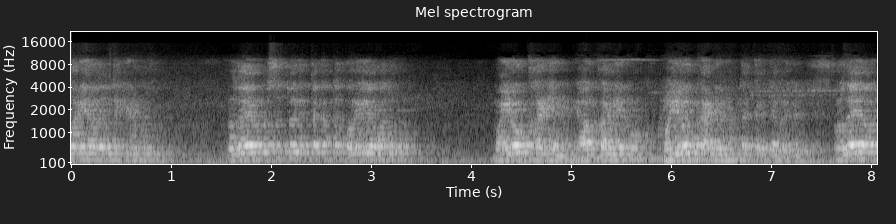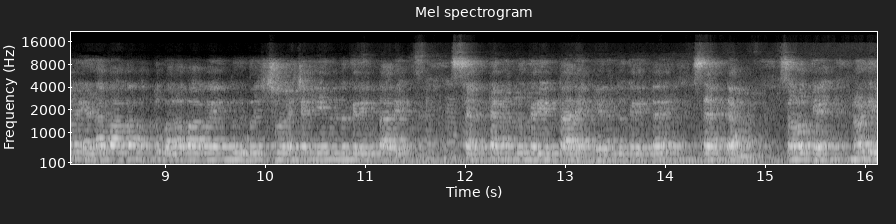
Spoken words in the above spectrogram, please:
ಕೊರೆ ಯಾವುದು ಅಂತ ಹೃದಯವನ್ನು ಸುತ್ತುವರಿತಕ್ಕಂಥ ಕೊರೆ ಯಾವುದು? ಮಯೋಕಾರ್ಡಿಯಂ. ಯಾವ ಕಾರ್ಡಿಯಂ ಮಯೋಕಾರ್ಡಿಯಂ ಅಂತ ಕರೀತಾರೆ ಹೃದಯವನ್ನು ಎಡಭಾಗ ಮತ್ತು ಬಲಭಾಗ ಎಂದು ವಿಭಜಿಸುವ ರಚನೆ ಏನೆಂದು ಕರೆಯುತ್ತಾರೆ? ಸೆಪ್ಟಮ್ ಎಂದು ಕರೆಯುತ್ತಾರೆ. ಏನೆಂದು ಕರೆಯುತ್ತಾರೆ? ಸೆಪ್ಟಮ್. ಸೊ ಓಕೆ ನೋಡಿ.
